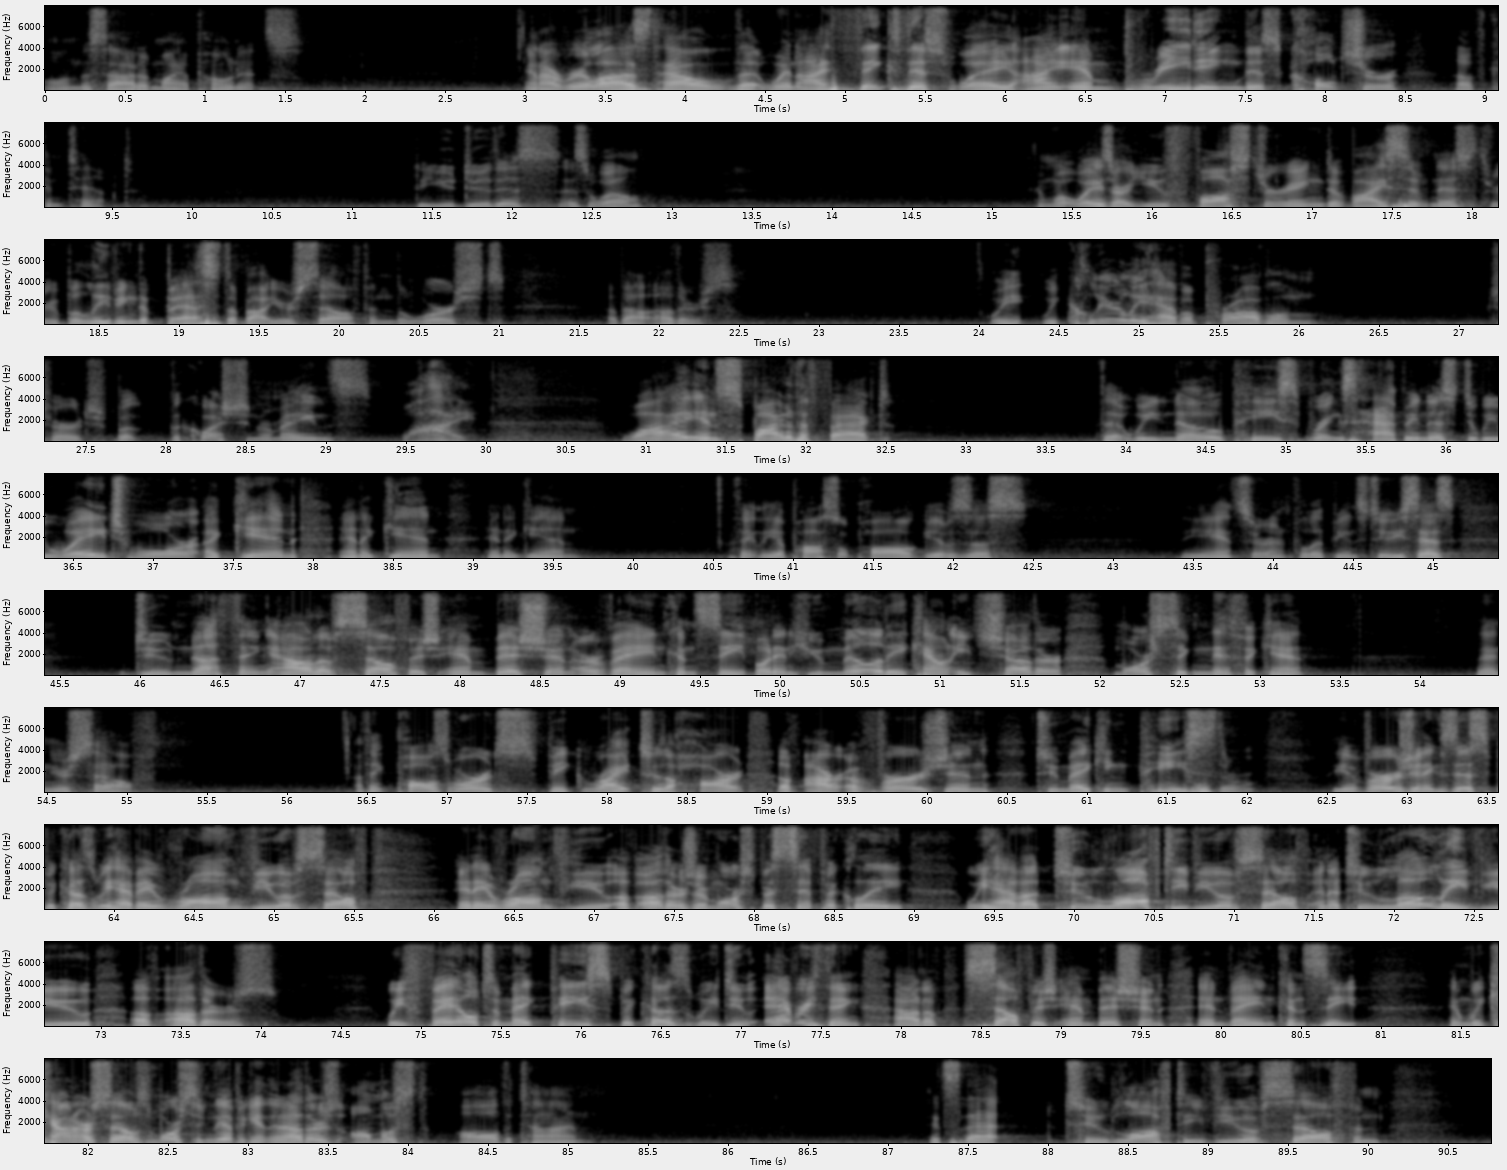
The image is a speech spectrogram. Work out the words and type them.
on the side of my opponents. And I realized how that when I think this way, I am breeding this culture of contempt. Do you do this as well? In what ways are you fostering divisiveness through believing the best about yourself and the worst about others? We, we clearly have a problem, church, but the question remains why? Why, in spite of the fact that we know peace brings happiness, do we wage war again and again and again? I think the Apostle Paul gives us the answer in Philippians 2. He says, Do nothing out of selfish ambition or vain conceit, but in humility count each other more significant than yourself. I think Paul's words speak right to the heart of our aversion to making peace. The, the aversion exists because we have a wrong view of self and a wrong view of others, or more specifically, we have a too lofty view of self and a too lowly view of others. We fail to make peace because we do everything out of selfish ambition and vain conceit. And we count ourselves more significant than others almost all the time. It's that too lofty view of self and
